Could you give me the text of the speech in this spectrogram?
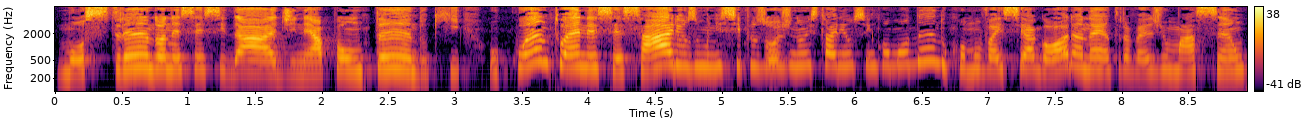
mostrando a necessidade, né, apontando que o quanto é necessário, os municípios hoje não estariam se incomodando, como vai ser agora, né, através de uma ação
